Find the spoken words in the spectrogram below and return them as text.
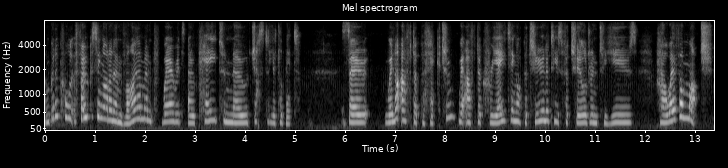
I'm going to call it focusing on an environment where it's okay to know just a little bit. So we're not after perfection, we're after creating opportunities for children to use however much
